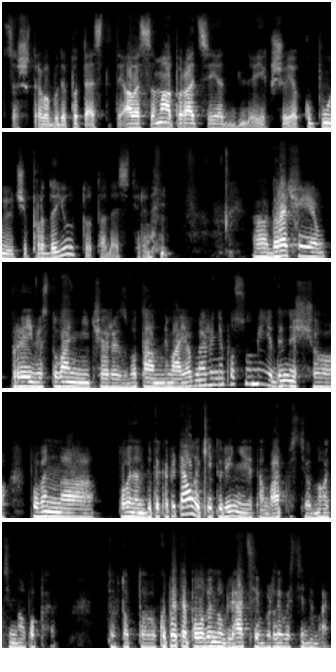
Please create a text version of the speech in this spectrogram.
Це ж треба буде потестити. Але сама операція, якщо я купую чи продаю, то та 10 гривень. До речі, при інвестуванні через ВОТАН немає обмеження по сумі. Єдине, що повинна, повинен бути капітал, який дорівнює там вартості одного цінного паперу. Тобто купити половину облігацій можливості немає.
